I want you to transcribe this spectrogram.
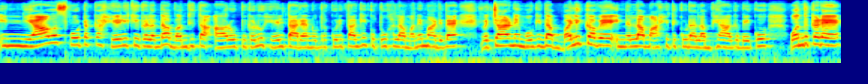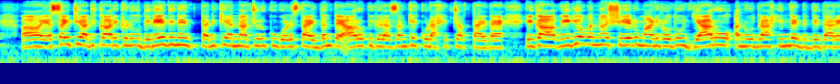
ಇನ್ಯಾವ ಸ್ಫೋಟಕ ಹೇಳಿಕೆಗಳನ್ನ ಬಂಧಿತ ಆರೋಪಿಗಳು ಹೇಳ್ತಾರೆ ಅನ್ನೋದ್ರ ಕುರಿತಾಗಿ ಕುತೂಹಲ ಮನೆ ಮಾಡಿದೆ. ವಿಚಾರಣೆ ಮುಗಿದ ಬಳಿಕವೇ ಇನ್ನೆಲ್ಲ ಮಾಹಿತಿ ಕೂಡ ಲಭ್ಯ ಆಗಬೇಕು. ಒಂದು ಕಡೆ ಎಸ್ ಐ ಟಿ ಅಧಿಕಾರಿಗಳು ದಿನೇ ದಿನೇ ತನಿಖೆಯನ್ನು ಚುರುಕುಗೊಳಿಸ್ತಾ ಇದ್ದಂತೆ ಆರೋಪಿಗಳ ಸಂಖ್ಯೆ ಕೂಡ ಹೆಚ್ಚಾಗ್ತಾ ಇದೆ. ಈಗ ವಿಡಿಯೋವನ್ನ ಶೇರ್ ಮಾಡಿರೋದು ಯಾರು ಅನ್ನೋದ್ರ ಹಿಂದೆ ಬಿದ್ದಿದ್ದಾರೆ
